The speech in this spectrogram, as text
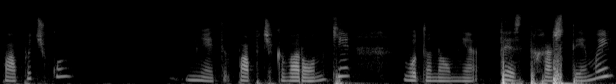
папочку. У меня это папочка воронки. Вот она у меня тест HTML.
